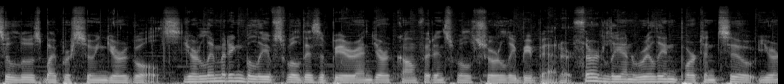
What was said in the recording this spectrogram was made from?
to lose by pursuing your goals. Your limiting beliefs will disappear and your confidence will surely be better. Thirdly, and really important too, you're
